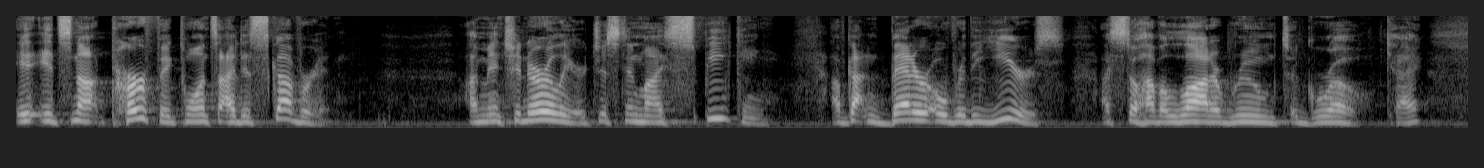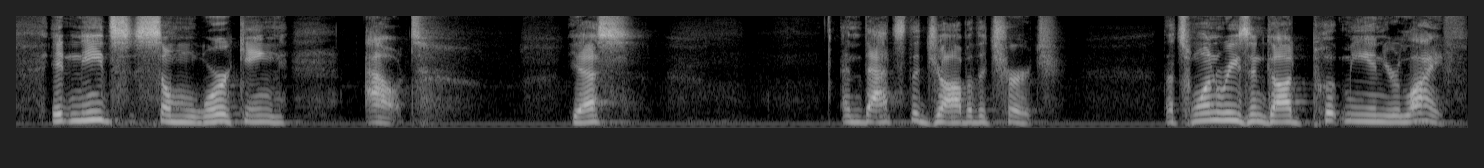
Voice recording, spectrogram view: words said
it, it's not perfect once I discover it. I mentioned earlier, just in my speaking, I've gotten better over the years. I still have a lot of room to grow, okay? It needs some working out. Yes? And that's the job of the church. That's one reason God put me in your life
